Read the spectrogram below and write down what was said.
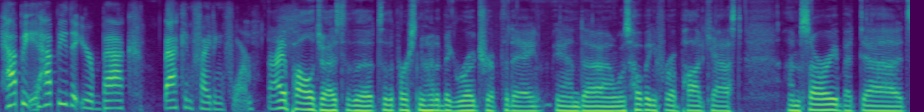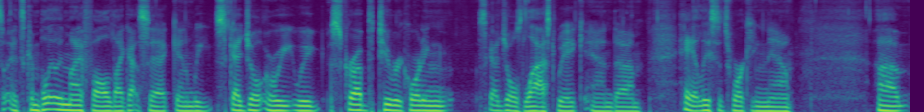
happy happy that you're back back in fighting form. I apologize to the to the person who had a big road trip today and uh, was hoping for a podcast. I'm sorry but uh, it's it's completely my fault. I got sick and we scheduled or we, we scrubbed two recording schedules last week and um, hey at least it's working now um,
